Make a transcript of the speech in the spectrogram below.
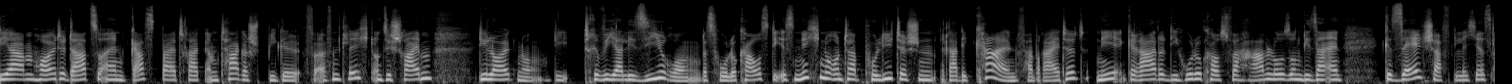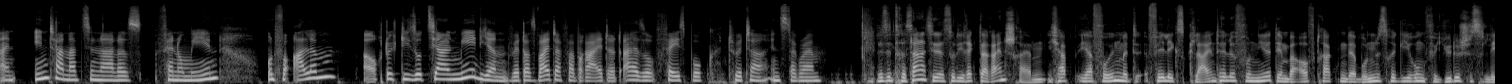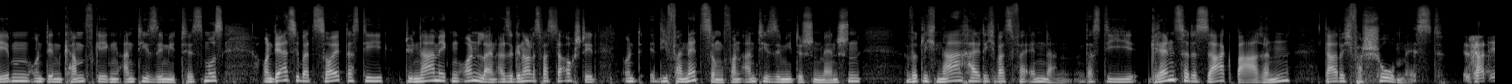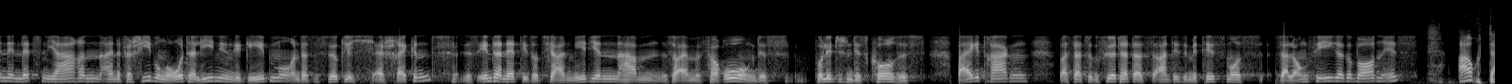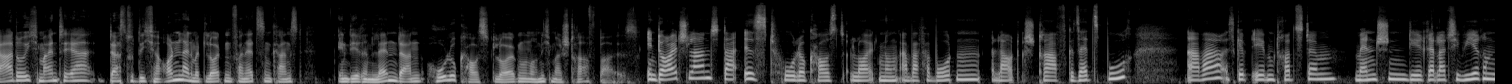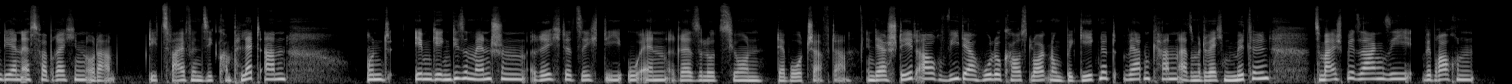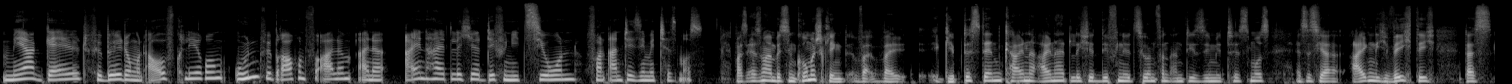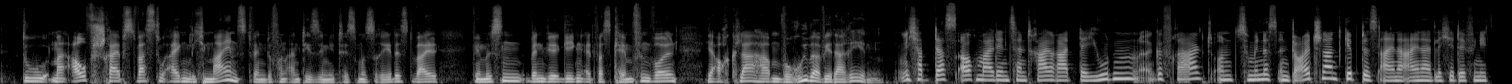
die haben heute dazu einen Gastbeitrag im Tagesspiegel veröffentlicht. Und sie schreiben, die Leugnung, die Trivialisierung des Holocaust, die ist nicht nur unter politischen Radikalen verbreitet. Nee, gerade die Holocaust-Verharmlosung, die sei ein gesellschaftliches, ein internationales Phänomen. Und vor allem auch durch die sozialen Medien wird das weiter verbreitet. Also Facebook, Twitter, Instagram. Das ist interessant, dass Sie das so direkt da reinschreiben. Ich habe ja vorhin mit Felix Klein telefoniert, dem Beauftragten der Bundesregierung für jüdisches Leben und den Kampf gegen Antisemitismus. Und der ist überzeugt, dass die Dynamiken online, also genau das, was da auch steht, und die Vernetzung von antisemitischen Menschen wirklich nachhaltig was verändern. Dass die Grenze des Sagbaren dadurch verschoben ist. Es hat in den letzten Jahren eine Verschiebung roter Linien gegeben und das ist wirklich erschreckend. Das Internet, die sozialen Medien haben so eine Verrohung des politischen Diskurses beigetragen, was dazu geführt hat, dass Antisemitismus salonfähiger geworden ist. Auch dadurch meinte er, dass du dich ja online mit Leuten vernetzen kannst, in deren Ländern Holocaustleugnung noch nicht mal strafbar ist. In Deutschland, da ist Holocaustleugnung aber verboten laut Strafgesetzbuch. Aber es gibt eben trotzdem Menschen, die relativieren die NS-Verbrechen oder die zweifeln sie komplett an. Und eben gegen diese Menschen richtet sich die UN-Resolution der Botschafter. In der steht auch, wie der Holocaust-Leugnung begegnet werden kann, also mit welchen Mitteln. Zum Beispiel sagen sie, wir brauchen mehr Geld für Bildung und Aufklärung und wir brauchen vor allem eine einheitliche Definition von Antisemitismus. Was erstmal ein bisschen komisch klingt, weil, weil, gibt es denn keine einheitliche Definition von Antisemitismus? Es ist ja eigentlich wichtig, dass du mal aufschreibst, was du eigentlich meinst, wenn du von Antisemitismus redest, weil wir müssen, wenn wir gegen etwas kämpfen wollen, ja auch klar haben, worüber wir da reden. Ich habe das auch mal den Zentralrat der Juden äh, gefragt und zumindest in Deutschland gibt es eine einheitliche Definition.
